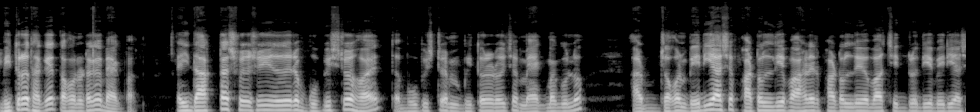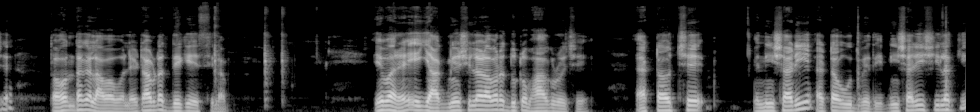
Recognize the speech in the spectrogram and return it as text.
ভিতরে থাকে, তখন ওটাকে ম্যাগমা এই দাগটা সোজাসুজি যদি এটা ভূপৃষ্ঠ হয়, তা ভূপৃষ্ঠের ভিতরে রয়েছে ম্যাগমাগুলো। আর যখন বেরিয়ে আসে ফাটল দিয়ে, পাহাড়ের ফাটল দিয়ে বা ছিদ্র দিয়ে বেরিয়ে আসে, তখন তাকে লাভা বলে। এটা আমরা দেখে এসেছিলাম। এবারে এই আগ্নেয় শিলার আবার দুটো ভাগ রয়েছে। একটা হচ্ছে নিশারি একটা উদ্ভেদী। নিশারি শিলা কি?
